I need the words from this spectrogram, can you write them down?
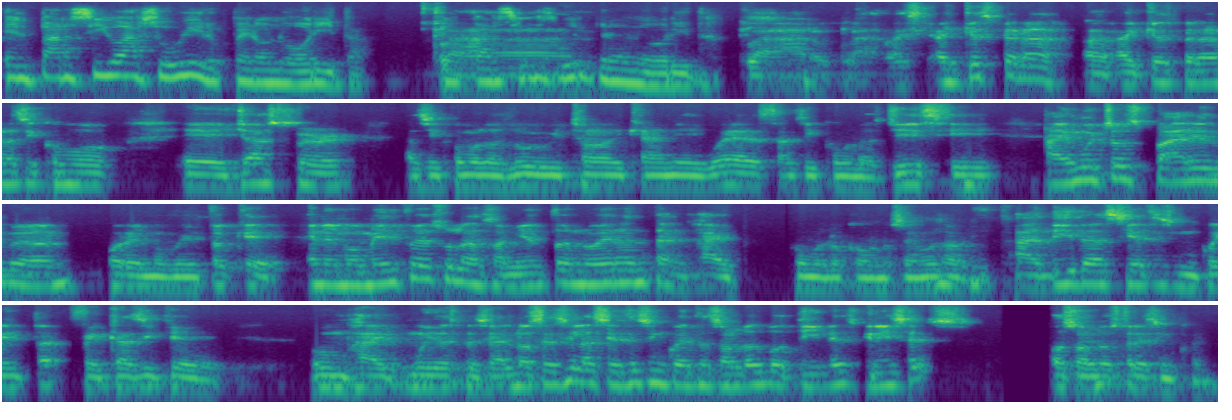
el par sí va a subir, pero no ahorita. Claro, claro, claro. Hay, que esperar, hay que esperar así como eh, Jasper, así como los Louis Vuitton Kanye West, así como los Yeezy. Hay muchos pares, weón, por el momento que en el momento de su lanzamiento no eran tan hype como lo conocemos ahorita. Adidas 750 fue casi que un hype muy especial. No sé si las 750 son los botines grises o son los 350.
